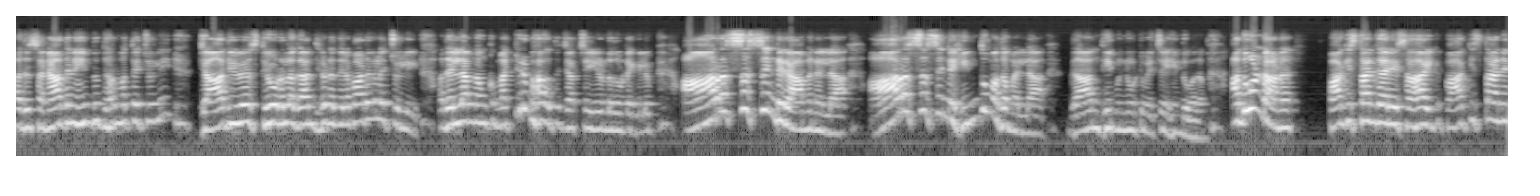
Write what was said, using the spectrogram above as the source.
അത് സനാതന ഹിന്ദു ധർമ്മത്തെ ചൊല്ലി ജാതി വ്യവസ്ഥയോടുള്ള ഗാന്ധിയുടെ നിലപാടുകളെ ചൊല്ലി അതെല്ലാം നമുക്ക് മറ്റൊരു ഭാഗത്ത് ചർച്ച ചെയ്യേണ്ടതുണ്ടെങ്കിലും ആർ എസ് എസിന്റെ രാമനല്ല ആർ എസ് എസിന്റെ ഹിന്ദുമതമല്ല ഗാന്ധി മുന്നോട്ട് വെച്ച ഹിന്ദുമതം. അതുകൊണ്ടാണ് പാകിസ്ഥാൻകാരെ സഹായിക്കും പാകിസ്ഥാന്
